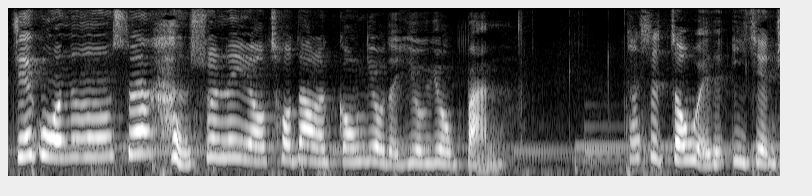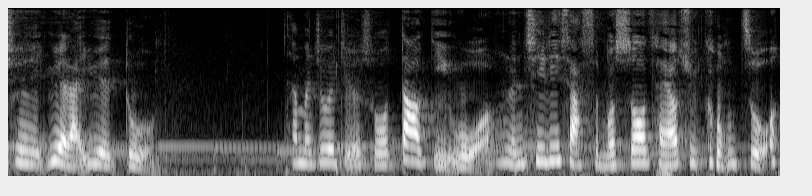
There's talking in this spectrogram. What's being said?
结果呢，虽然很顺利哦，抽到了公幼的幼幼班，但是周围的意见却越来越多，他们就会觉得说，到底我人气 Lisa 什么时候才要去工作？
